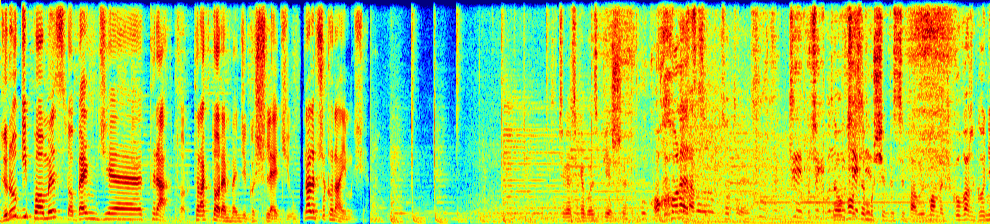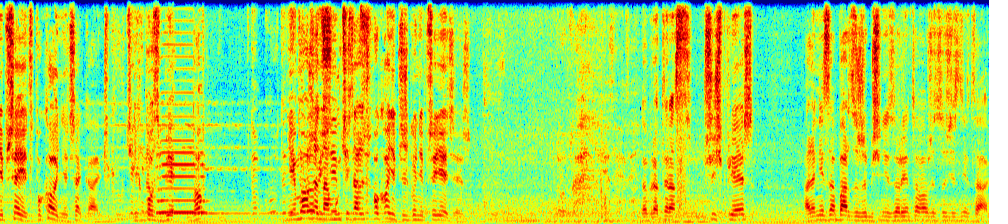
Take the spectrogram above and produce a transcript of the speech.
Drugi pomysł to będzie traktor. Traktorem będzie go śledził. No ale przekonajmy się. Czekaj, czekaj, bo jest pieszy. O cholera, co, co to jest? Ty, poczekaj, nam owoce ucieknie. mu się wysypały. Moment, tylko uważ go, nie przejedź, spokojnie, czekaj. Czekaj, ucieknie Niech nam. pozbie... No, No kurde, nie to może robi nam uciec, ale spokojnie, przecież go nie przejedziesz. Dobra, jadę, jadę. Dobra, teraz przyspiesz, ale nie za bardzo, żeby się nie zorientował, że coś jest nie tak.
